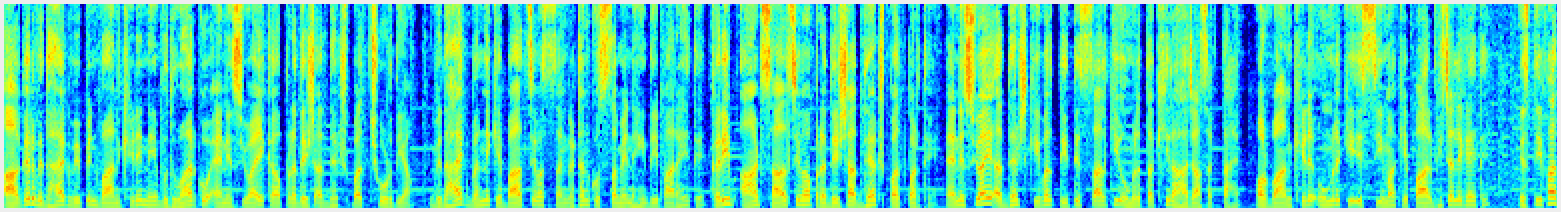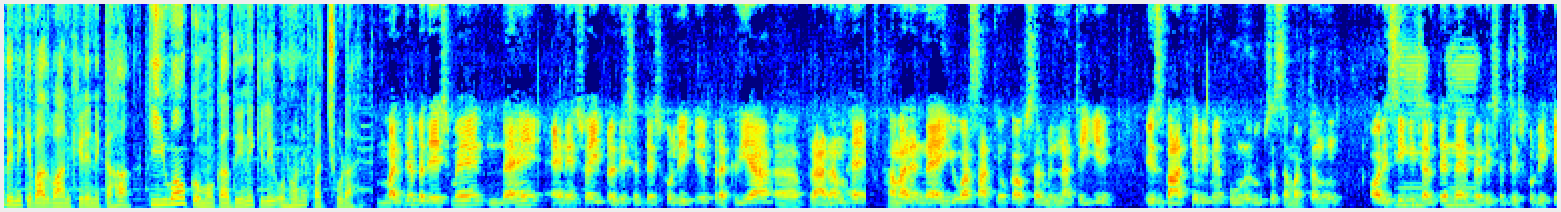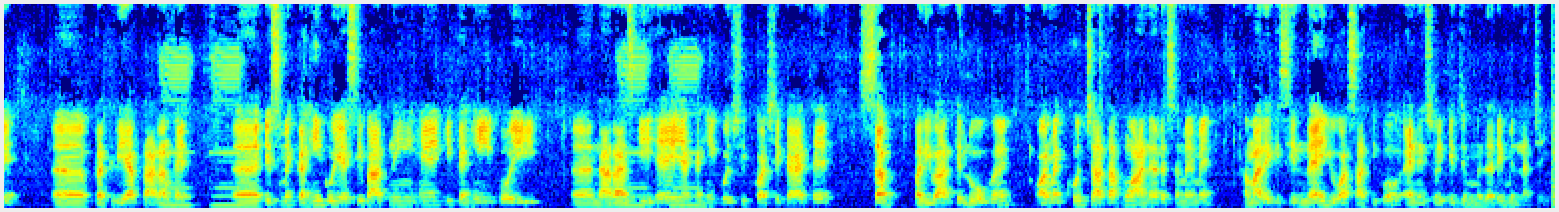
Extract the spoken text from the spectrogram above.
आगर विधायक विपिन वानखेड़े ने बुधवार को एनएसयूआई का प्रदेश अध्यक्ष पद छोड़ दिया। विधायक बनने के बाद से वह संगठन को समय नहीं दे पा रहे थे। करीब आठ साल से वह प्रदेशाध्यक्ष पद पर थे। एनएसयूआई अध्यक्ष केवल तैतीस साल की उम्र तक ही रहा जा सकता है और वानखेड़े उम्र की इस सीमा के पार भी चले गए थे। इस्तीफा देने के बाद वानखेड़े ने कहा कि युवाओं को मौका देने के लिए उन्होंने पद छोड़ा है। मध्य प्रदेश में नए एनएसयूआई प्रदेश अध्यक्ष को लेकर प्रक्रिया प्रारंभ है। हमारे नए युवा साथियों का अवसर मिलना चाहिए। इस बात के भी मैं पूर्ण रूप से समर्थन हूँ। और इसी के चलते नए प्रदेश अध्यक्ष को लेके प्रक्रिया प्रारंभ है। इसमें कहीं कोई ऐसी बात नहीं है कि कहीं कोई नाराज़गी है या कहीं कोई शिकवा शिकायत है। सब परिवार के लोग हैं और मैं खुद चाहता हूँ आने वाले समय में हमारे किसी नए युवा साथी को एनएसओ की ज़िम्मेदारी मिलना चाहिए।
